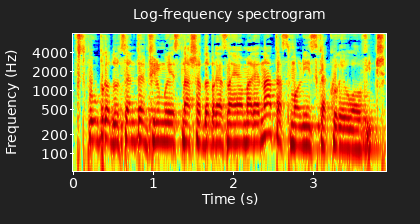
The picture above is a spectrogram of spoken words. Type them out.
Współproducentem filmu jest nasza dobra znajoma Renata Smolińska-Kuryłowicz.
